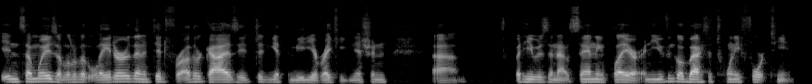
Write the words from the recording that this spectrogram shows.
in some ways a little bit later than it did for other guys. He didn't get the media recognition, um, but he was an outstanding player. And you can go back to 2014.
